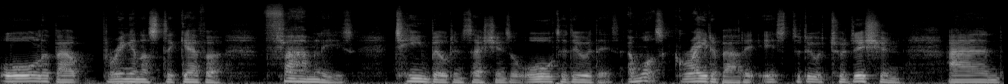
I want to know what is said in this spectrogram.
all about bringing us together. Families, team building sessions are all to do with this. And what's great about it is to do a tradition and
